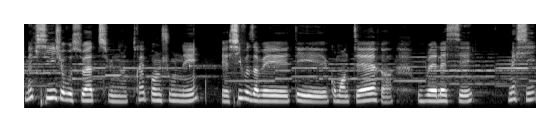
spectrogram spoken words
Merci, je vous souhaite une très bonne journée. Et si vous avez des commentaires, vous pouvez laisser. Merci.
